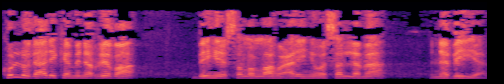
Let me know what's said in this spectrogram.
كل ذلك من الرضا به صلى الله عليه وسلم نبيا.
